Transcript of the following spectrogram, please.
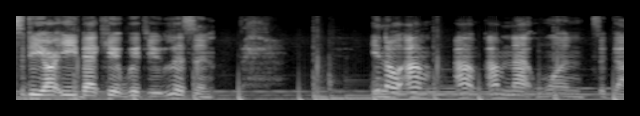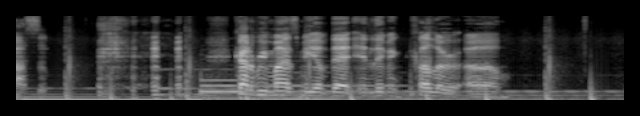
Pastor DRE back here with you. Listen, you know, I'm I'm I'm not one to gossip. kind of reminds me of that in Living Color. Um,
